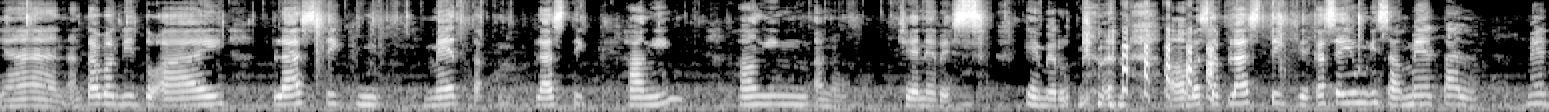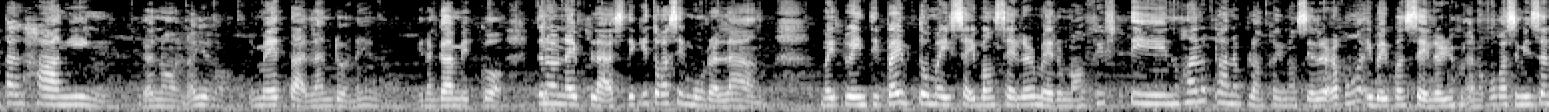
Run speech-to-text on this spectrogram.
Yan. Ang tawag dito ay plastic meta, plastic hanging, hanging ano, generous. Kemerot ganun. Ah, basta plastic kasi yung isa metal, metal hanging, ganon. Ayun oh, yung metal nandun, ayun oh. Ginagamit ko. Ito naman ay plastic. Ito kasi mura lang. May 25 to, may sa ibang seller, mayroon mga 15. Hanap-hanap lang kayo ng seller. Ako nga, iba-ibang seller yung ano ko. Kasi minsan,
